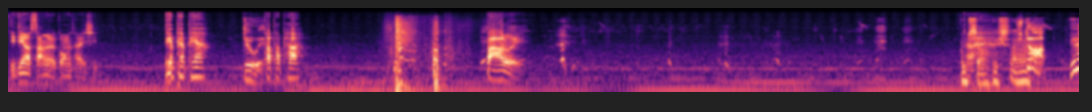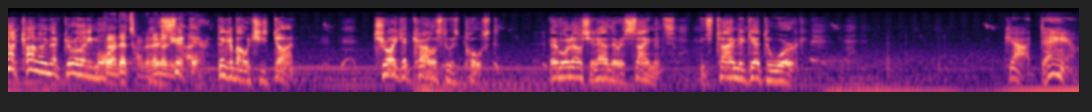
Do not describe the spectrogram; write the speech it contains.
一定要赏耳光才行。啪啪啪 Do it. 啪啪啪，芭蕾。I'm sorry, Sarah. Stop! You're not coddling that girl anymore. 不能再宠着那 Let 个 her 女 sit 孩。 there and think about what she's done. Troy, get Carlos to his post. Everyone else should have their assignments. It's time to get to work. God damn.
